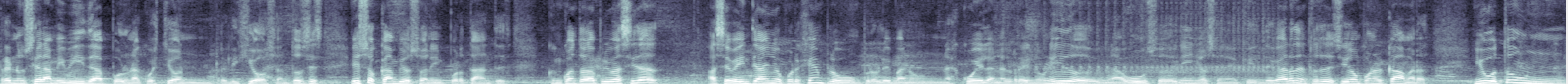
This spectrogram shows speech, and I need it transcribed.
renunciar a mi vida por una cuestión religiosa. Entonces, esos cambios son importantes. En cuanto a la privacidad, hace 20 años, por ejemplo, hubo un problema en una escuela en el Reino Unido, un abuso de niños en el kindergarten, entonces decidieron poner cámaras. Y hubo todo un,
